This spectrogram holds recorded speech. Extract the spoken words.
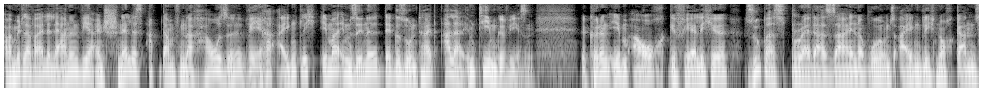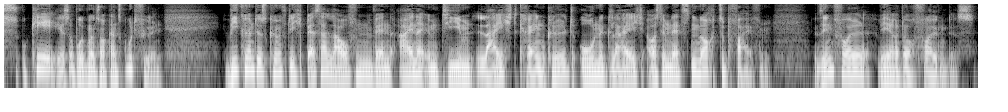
Aber mittlerweile lernen wir, ein schnelles Abdampfen nach Hause wäre eigentlich immer im Sinne der Gesundheit aller im Team gewesen. Wir können eben auch gefährliche Superspreader sein, obwohl uns eigentlich noch ganz okay ist, obwohl wir uns noch ganz gut fühlen. Wie könnte es künftig besser laufen, wenn einer im Team leicht kränkelt, ohne gleich aus dem letzten Loch zu pfeifen? Sinnvoll wäre doch Folgendes.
